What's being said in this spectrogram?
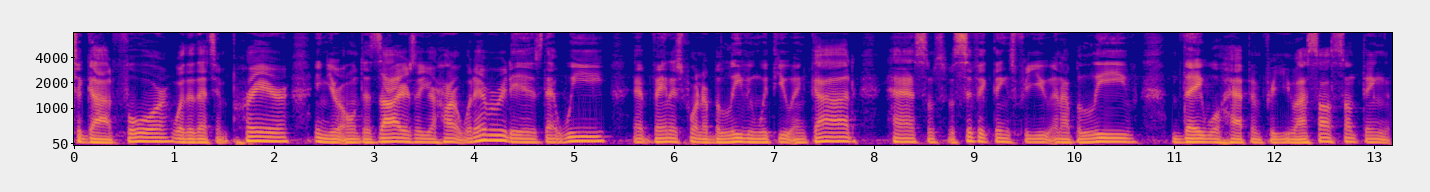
to God for, whether that's in prayer, in your own desires of your heart, whatever it is that we at Vantage Point are believing with you. And God has some specific things for you, and I believe they will happen for you. I saw something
